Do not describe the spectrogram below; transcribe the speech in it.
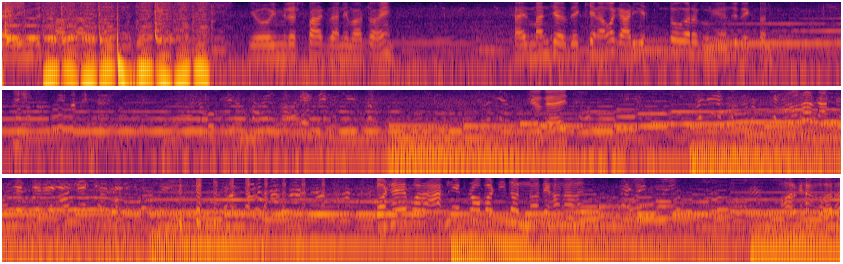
अहिले इमरेस पार्क यो इमरेस पार्क जाने बाटो है। सायद मान्छेहरू देखिएन होला गाडी यस्तो गरेर घुम्यो भने चाहिँ देख्छ नि। यो गाइस कठै पर आफ्नै प्रपर्टी त नदेखाउनलाई। अर्काको हो र।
